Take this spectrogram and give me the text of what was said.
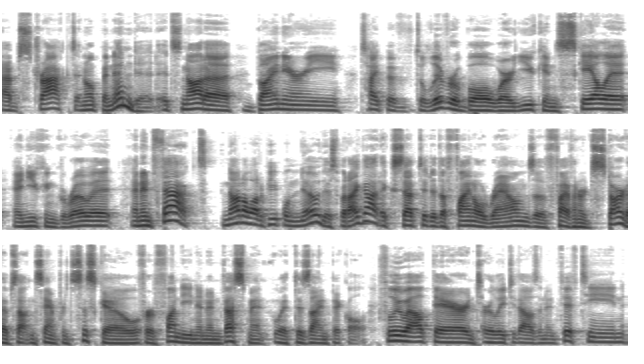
abstract and open ended. It's not a binary type of deliverable where you can scale it and you can grow it. And in fact, not a lot of people know this, but I got accepted to the final rounds of 500 startups out in San Francisco for funding and investment with Design Pickle. Flew out there in early 2015.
